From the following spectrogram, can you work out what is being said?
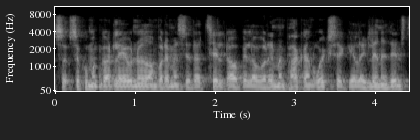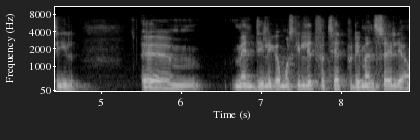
så, så kunne man godt lave noget om, hvordan man sætter et telt op, eller hvordan man pakker en rygsæk, eller et eller andet i den stil. Øhm, men det ligger måske lidt for tæt på det, man sælger.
